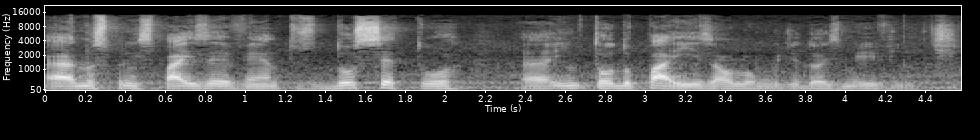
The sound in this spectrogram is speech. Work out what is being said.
uh, nos principais eventos do setor uh, em todo o país ao longo de 2020.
